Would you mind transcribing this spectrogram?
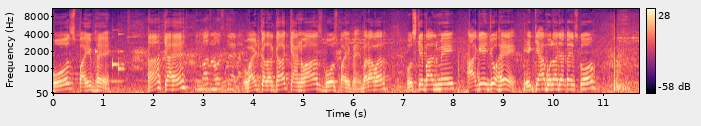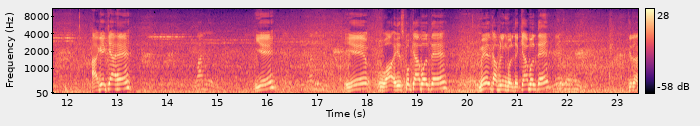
होस पाइप है। हाँ क्या है? है वाइट कलर का कैनवास होस पाइप है बराबर? उसके बाद में आगे जो है ये क्या बोला जाता है इसको? आगे क्या है? ये? ये वा- इसको क्या बोलते हैं? मेल कपलिंग बोलते हैं। क्या बोलते हैं? किरण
